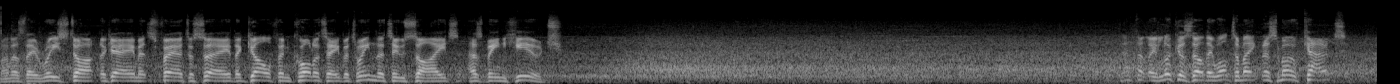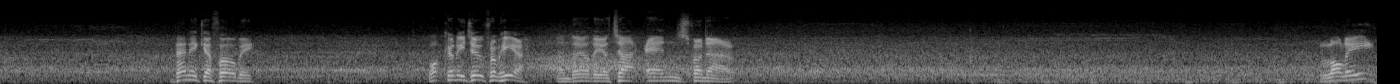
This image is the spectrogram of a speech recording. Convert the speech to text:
And as they restart the game, it's fair to say the gulf in quality between the two sides has been huge. Definitely look as though they want to make this move count. Benik Afobe. What can he do from here? And there the attack ends for now. Lolly.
